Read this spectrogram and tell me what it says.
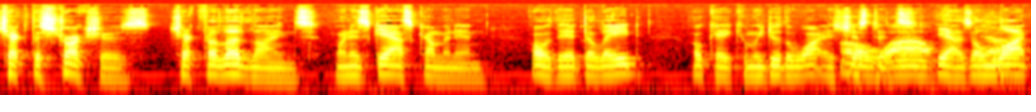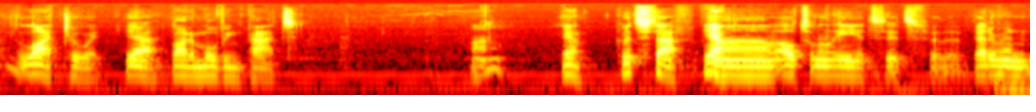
check the structures, check for lead lines. When is gas coming in? Oh, they're delayed. Okay, can we do the water? It's Oh, just it's, wow. yeah, there's a Yeah. lot lot to it. Yeah. A lot of moving parts. Wow. Yeah. Good stuff. Yeah. Um, ultimately, it's it's for the veteran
